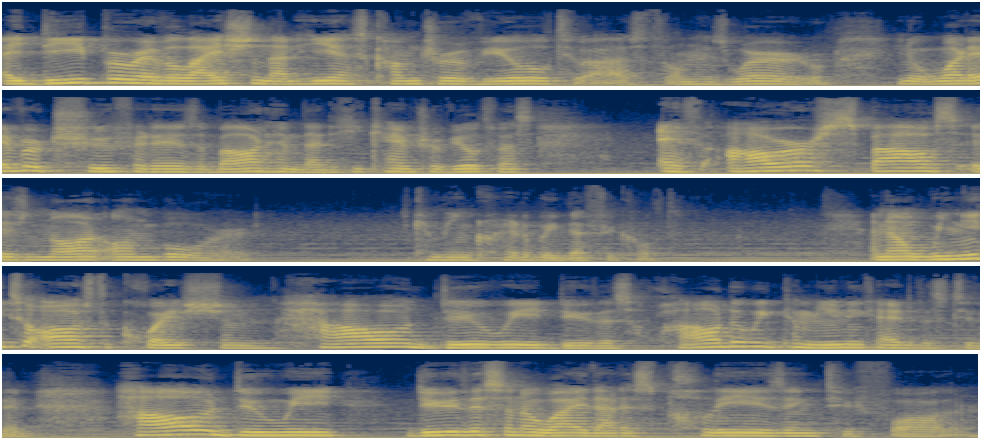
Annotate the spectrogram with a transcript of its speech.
a deeper revelation that He has come to reveal to us from His Word, or you know, whatever truth it is about Him that He came to reveal to us, if our spouse is not on board, it can be incredibly difficult. And now we need to ask the question how do we do this? How do we communicate this to them? How do we do this in a way that is pleasing to Father?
